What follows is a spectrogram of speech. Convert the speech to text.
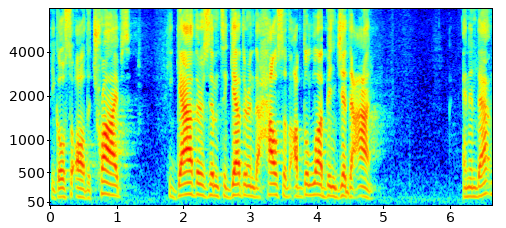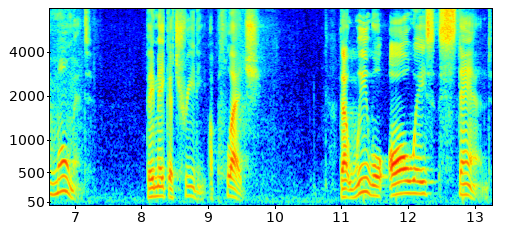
He goes to all the tribes. He gathers them together in the house of Abdullah bin Jada'an. And in that moment, they make a treaty, a pledge, that we will always stand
